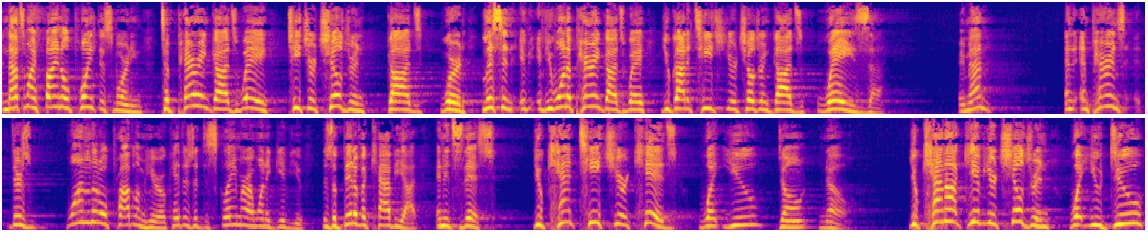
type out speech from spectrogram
And that's my final point this morning. To parent God's way, teach your children God's word. Listen, if, if you want to parent God's way, you got to teach your children God's ways. Amen? And, and parents, there's one little problem here, okay? There's a disclaimer I want to give you. There's a bit of a caveat, and it's this. You can't teach your kids what you don't know. You cannot give your children what you do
